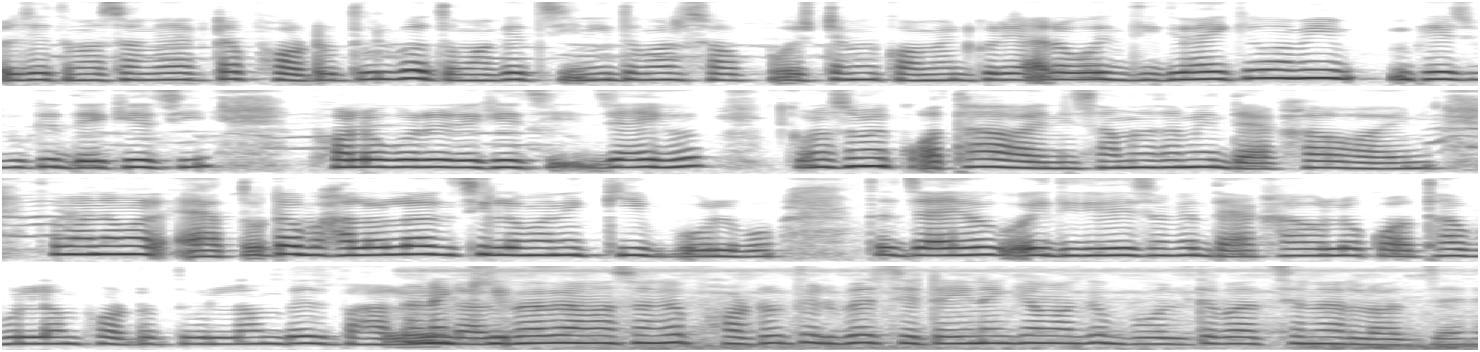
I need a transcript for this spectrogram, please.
বলছে, তোমার সঙ্গে একটা ফটো তুলবো, তোমাকে চিনি, তোমার সব পোস্টে আমি কমেন্ট করি। আর ওই দিদিভাইকেও আমি ফেসবুকে দেখেছি ফলো করে রেখেছি। যাই হোক, কোনো সময় কথা হয়নি, সামনাসামনি দেখাও হয়নি। তো মানে আমার এতটা ভালো লাগছিল মানে কি বলব? তো যাই হোক, ওই দিদিভাইয়ের সঙ্গে দেখা হলো কথা বললাম ফটো তুললাম বেশ ভালো মানে কীভাবে আমার সঙ্গে ফটো তুলবে সেটাই নাকি আমাকে বলতে পারছে না লজ্জায়।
